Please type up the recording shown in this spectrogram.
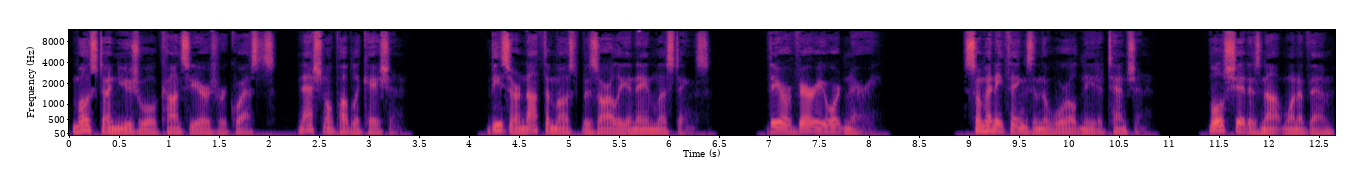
Most unusual concierge requests, national publication. These are not the most bizarrely inane listings. They are very ordinary. So many things in the world need attention. Bullshit is not one of them,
